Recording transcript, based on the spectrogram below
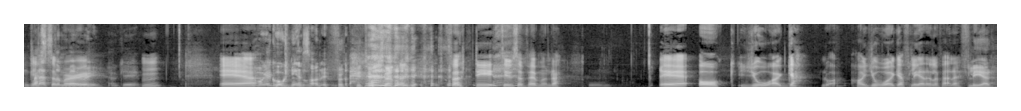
Glastonbury. Okej. Mm. Hur Eh, många googlingar sa du? 40 000. 40 500. Eh, och yoga då. Har yoga fler eller färre? Fler.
